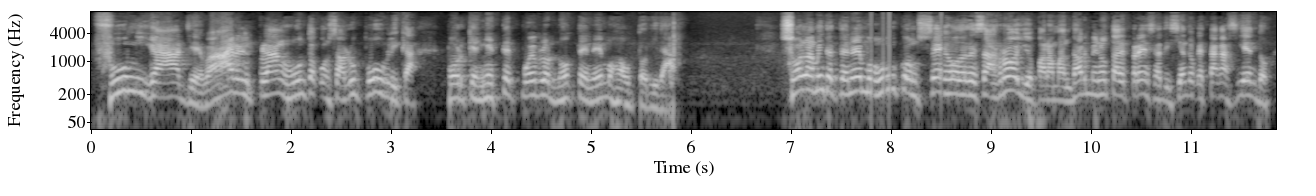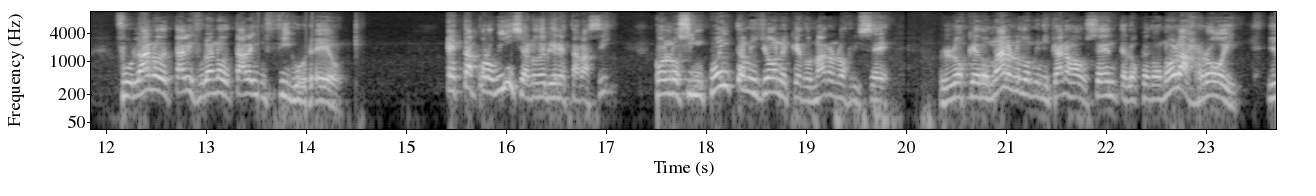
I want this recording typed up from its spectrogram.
fumigar, llevar el plan junto con salud pública, porque en este pueblo no tenemos autoridad. Solamente tenemos un consejo de desarrollo para mandarme nota de prensa diciendo que están haciendo fulano de tal y fulano de tal en figureo. Esta provincia no debiera estar así. Con los 50 millones que donaron los RICE, los que donaron los dominicanos ausentes, lo que donó la ROI y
